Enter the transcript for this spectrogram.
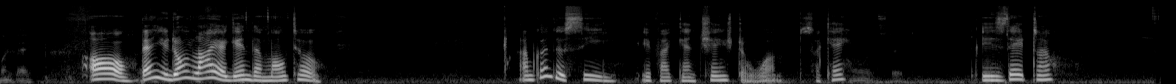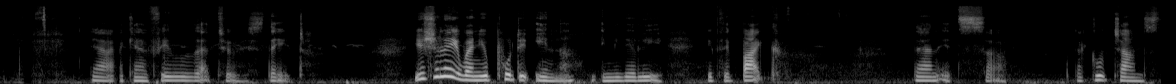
my back. Oh, then you don't lie again the motor. I'm going to see if I can change the worms, okay? Oh, it's dead. Is dead now? Yeah, I can feel that too. It's dead. Usually when you put it in, uh, immediately if they bite, then it's uh, a good chance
